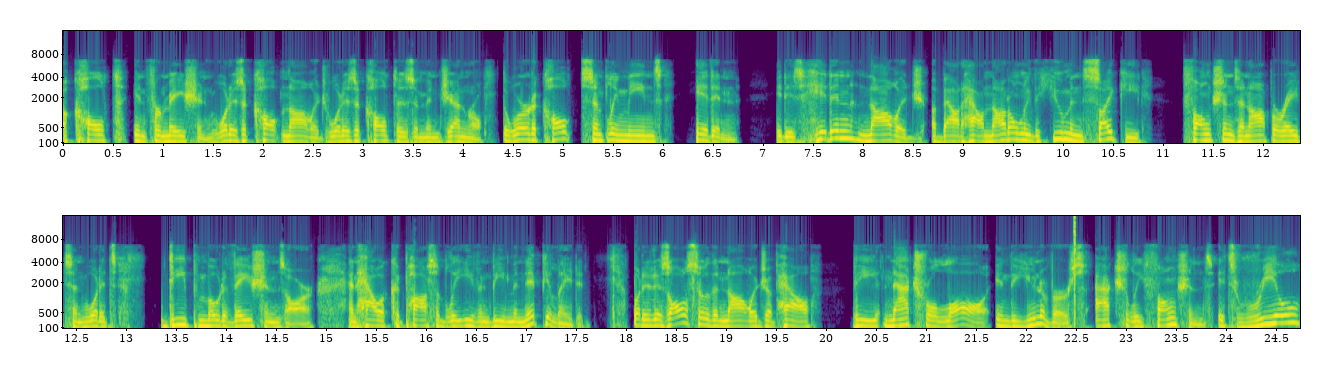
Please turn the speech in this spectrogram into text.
occult information? What is occult knowledge? What is occultism in general? The word occult simply means hidden. It is hidden knowledge about how not only the human psyche functions and operates and what its deep motivations are and how it could possibly even be manipulated. But it is also the knowledge of how the natural law in the universe actually functions. It's real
